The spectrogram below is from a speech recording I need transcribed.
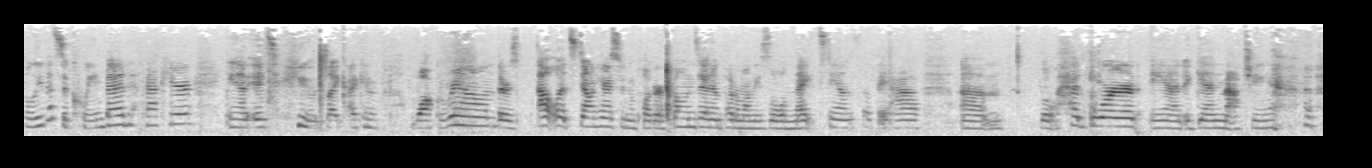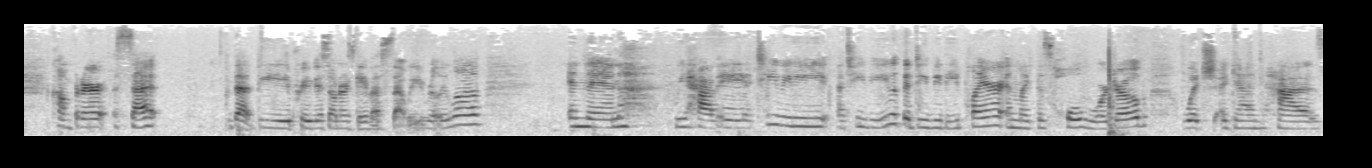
believe it's a queen bed back here, and it's huge. Like I can walk around. There's outlets down here so we can plug our phones in and put them on these little nightstands that they have. Um, little headboard and again matching comforter set that the previous owners gave us that we really love. And then we have a TV, a TV with a DVD player and like this whole wardrobe, which again has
